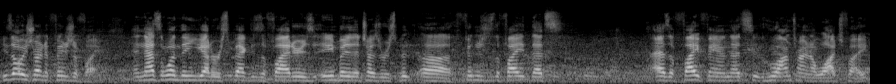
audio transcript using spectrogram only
He's always trying to finish a fight, and that's the one thing you got to respect as a fighter. Is anybody that tries to respe- uh, finishes the fight. That's as a fight fan, that's who I'm trying to watch fight.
